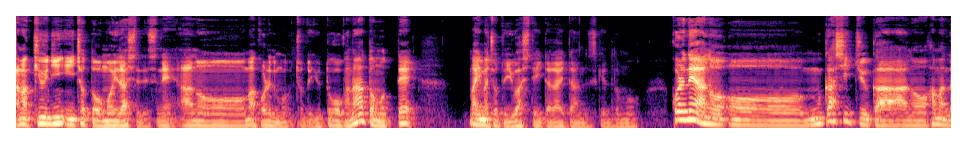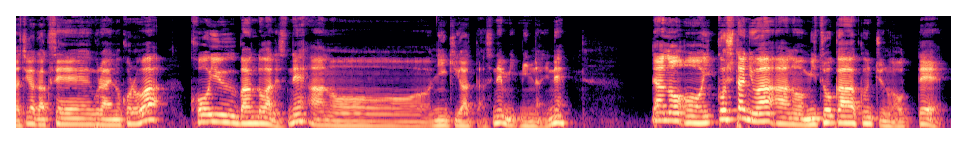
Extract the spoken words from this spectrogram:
あまあ、急にちょっと思い出してですね、あの、まあ、これでもちょっと言っとこうかなと思って、まあ、今ちょっと言わせていただいたんですけれども、これね、あの、昔っていうか、あの、ハマンたちが学生ぐらいの頃は、こういうバンドがですね、あの、人気があったんですねみ、みんなにね。で、あの、一個下には、あの、三岡くんっていうのがおって、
